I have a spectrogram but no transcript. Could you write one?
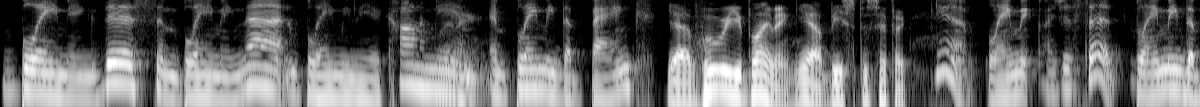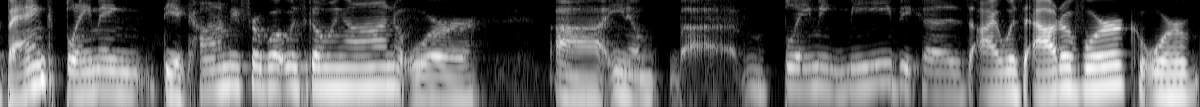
blaming this and blaming that and blaming the economy Blaming- and, and blaming the bank. Yeah, who were you blaming? Yeah, be specific. Yeah, blaming, I just said, blaming the bank, blaming the economy for what was going on, or, uh, you know, uh, blaming me because I was out of work, or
